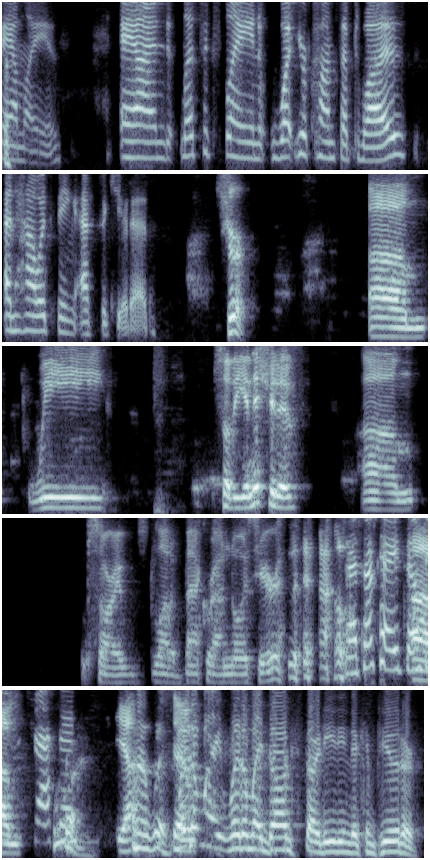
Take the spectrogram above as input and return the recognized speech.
Families. And let's explain what your concept was and how it's being executed. Sure. Um, we so the initiative. Um, sorry, a lot of background noise here in the house. That's okay. Don't Um, be distracted. yeah. wait, So wait till my wait till my dogs start eating the computer.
